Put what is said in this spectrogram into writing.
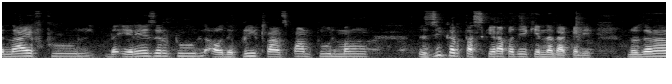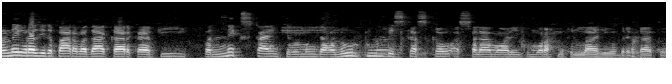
د نایف ټول د اریزر ټول او د پری ترانسفارم ټول من ذکر تذکره په دې کې نه دا کلی نو د نننۍ ورځې لپاره به دا کار کافي په نیکسټ ټایم کې به موږ دغه نور ټول ډیسکس کوو السلام علیکم ورحمت الله وبرکاته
